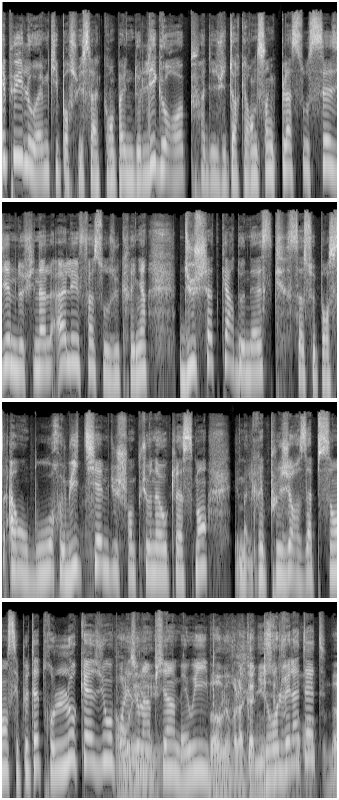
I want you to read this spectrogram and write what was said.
Et puis l'OM qui poursuit sa campagne de Ligue Europe. À 18h45, place au 16e de finale aller face aux Ukrainiens du Shakhtar Donetsk. Ça se passe à Hambourg, 8e du championnat au classement. Et malgré plusieurs absences, c'est peut-être l'occasion pour oh les Olympiens, mais oui, bah on va la gagner, de relever la tête. Bah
